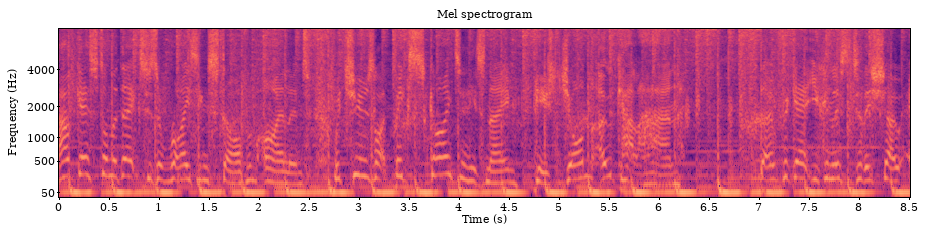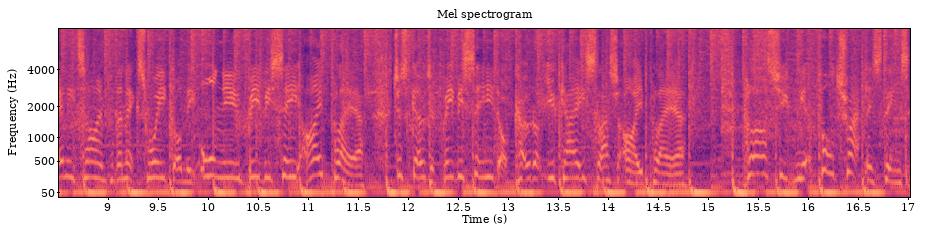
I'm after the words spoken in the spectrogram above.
Our guest on the decks is a rising star from Ireland, with tunes like Big Sky to his name. he's John O'Callaghan. Don't forget you can listen to this show anytime for the next week on the all-new BBC iPlayer. Just go to bbc.co.uk slash iPlayer. Plus, you can get full track listings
